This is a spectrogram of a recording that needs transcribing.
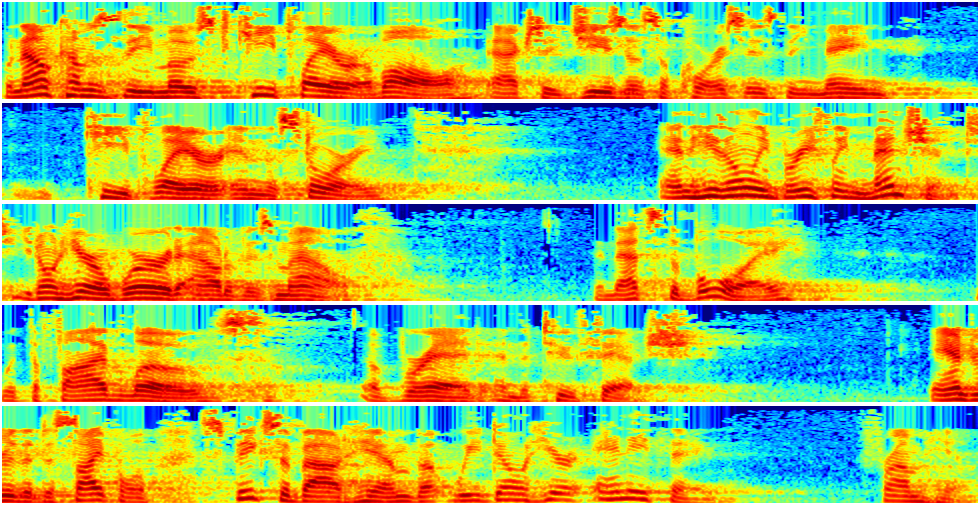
Well, now comes the most key player of all. Actually, Jesus, of course, is the main key player in the story. And he's only briefly mentioned. You don't hear a word out of his mouth. And that's the boy with the five loaves of bread and the two fish. Andrew, the disciple, speaks about him, but we don't hear anything from him.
